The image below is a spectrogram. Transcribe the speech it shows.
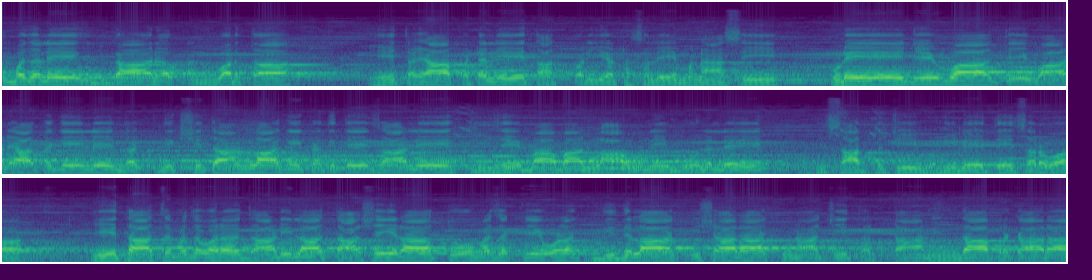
उमजले उद्गार अन्वर्थ. हे तया पटले तात्पर्य ठसले मनासी. पुढे जेव्हा ते वाड्यात गेले द दीक्षितां लागे कथिते झाले. की जे बाबा लावून बोलले निसार्थची वहिले ते सर्व. येताच मजवर झाडीला ताशेरा तो मज केवळ दिदला इशारा कुणाची तट्टा निंदा प्रकारा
